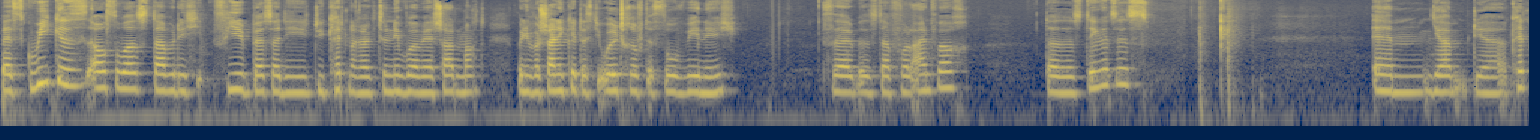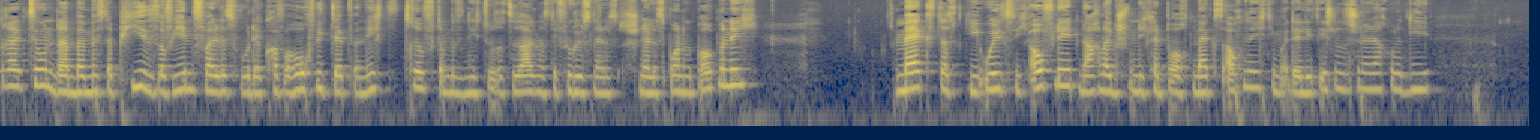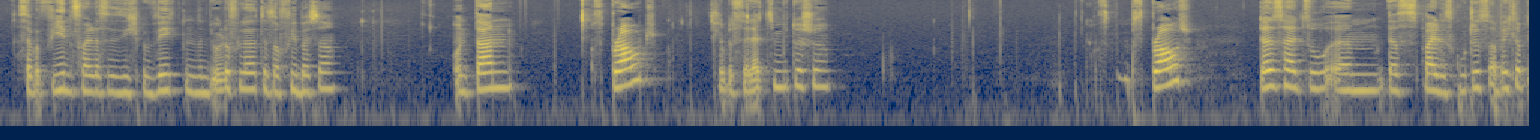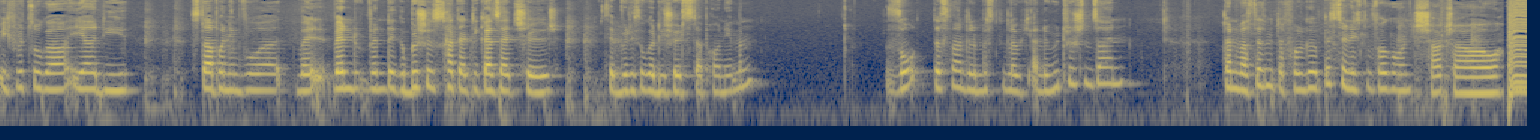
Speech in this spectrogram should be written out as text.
Bei Squeak ist es auch sowas, da würde ich viel besser die, die Kettenreaktion nehmen, wo er mehr Schaden macht. Weil die Wahrscheinlichkeit, dass die Ult trifft, ist so wenig. Deshalb ist es da voll einfach. Da das Ding jetzt ist. Ähm, ja, der Kettenreaktion. Dann bei Mr. P ist es auf jeden Fall das, wo der Koffer hochfliegt, selbst wenn nichts trifft. Da muss ich nicht so dazu sagen, dass die Vögel schnell, schnell spawnen, braucht man nicht. Max, dass die Ult sich auflädt. Nachladegeschwindigkeit braucht Max auch nicht. Die, der lädt eh schon so schnell nach oder die. Deshalb auf jeden Fall, dass er sich bewegt und dann die Ult auflädt. Das ist auch viel besser. Und dann Sprout. Ich glaube, das ist der letzte mythische. Sprout. Das ist halt so, ähm, dass beides gut ist. Aber ich glaube, ich würde sogar eher die Star nehmen, wo er, weil wenn, wenn der Gebüsch ist, hat er halt die ganze Zeit Schild. Dann würde ich sogar die Schild Star nehmen. So, das waren, müssten, glaube ich, alle mythischen sein. Dann war es das mit der Folge. Bis zur nächsten Folge und ciao, ciao.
